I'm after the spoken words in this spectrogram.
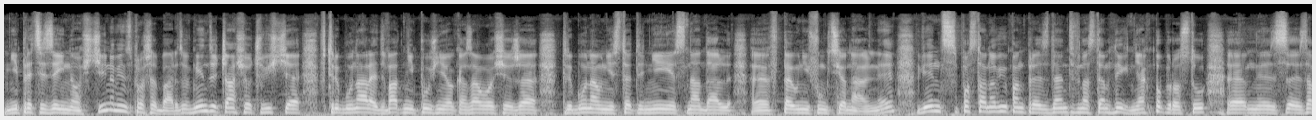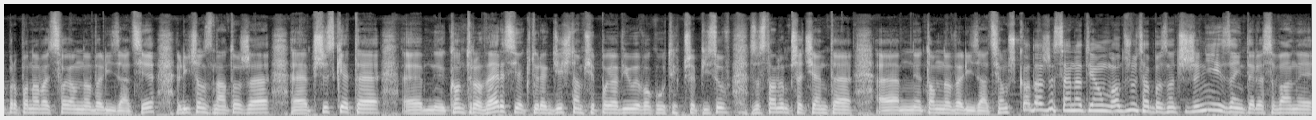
nieprecyzyjności. No więc proszę bardzo. W międzyczasie oczywiście w Trybunale dwa dni później okazało się, że Trybunał niestety nie jest nadal e, w pełni funkcjonalny, więc postanowił pan prezydent w następnych dniach po prostu e, zaproponować swoją nowelizację, licząc na to, że e, wszystkie te kontrowersje, które gdzieś tam się pojawiły wokół tych przepisów, zostaną przecięte tą nowelizacją. Szkoda, że Senat ją odrzuca, bo znaczy, że nie jest zainteresowany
